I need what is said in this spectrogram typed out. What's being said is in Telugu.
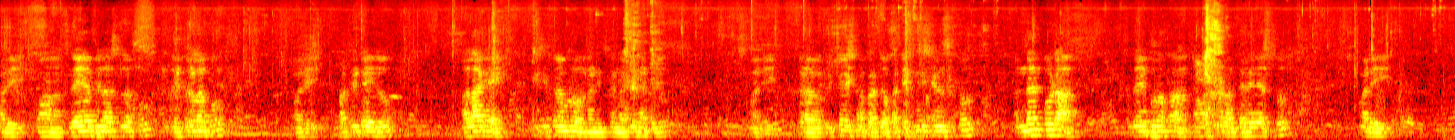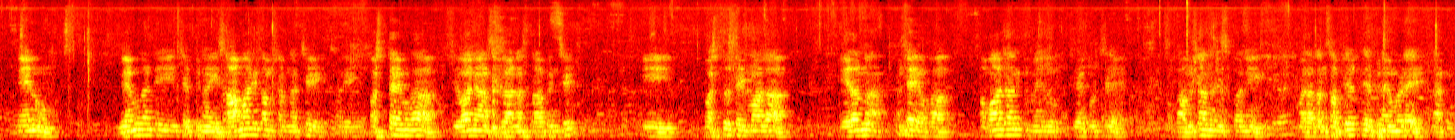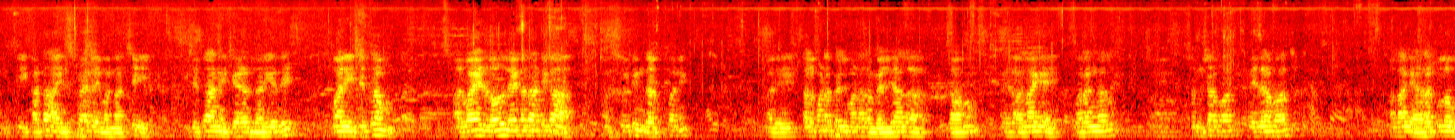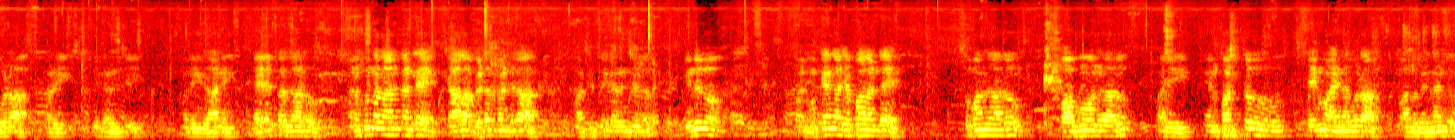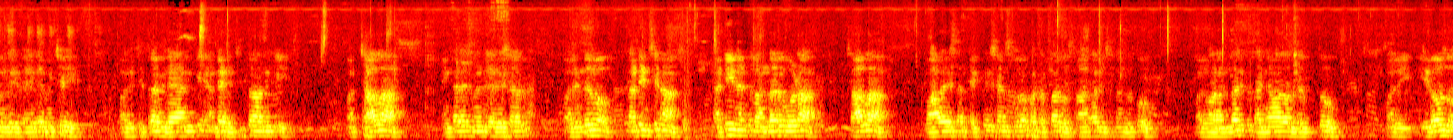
మరి మా శ్రేయాభిలాషులకు మిత్రులకు మరి పత్రికేయులు అలాగే ఈ చిత్రంలో నటించిన నటీనటులు మరి ఇక్కడ విచ్చేసిన ప్రతి ఒక్క టెక్నీషియన్స్కు అందరికి కూడా హృదయపూర్వక నమస్కారాలు తెలియజేస్తూ మరి నేను వేమగంటి చెప్పిన ఈ సామాజిక అంశం నచ్చి మరి ఫస్ట్ టైంగా శివాని ఆర్ట్స్ బ్యానర్ స్థాపించి ఈ ఫస్ట్ సినిమాగా ఏదన్నా అంటే ఒక సమాజానికి మేలు చేకూర్చే ఒక అంశాన్ని తీసుకొని మరి అతని సబ్జెక్ట్ చెప్పిన వెంబడే నాకు ఈ కథ ఇన్స్పైర్ అయ్యి మరి నచ్చి చిత్రాన్ని చేయడం జరిగింది. మరి ఈ చిత్రం అరవై ఐదు రోజులు ఏకదాటిగా షూటింగ్ జరుపుకొని మరి తలకొండపల్లి మండలం వెల్జాల గ్రామం అలాగే వరంగల్ శంషాబాద్ హైదరాబాద్ అలాగే అరకులో కూడా మరి చిత్రీకరించి మరి దాని డైరెక్టర్ గారు అనుకున్న దానికంటే చాలా బెటర్మెంట్గా మరి చిత్రీకరించారు. ఇందులో మరి ముఖ్యంగా చెప్పాలంటే సుమన్ గారు బాబుమోహన్ గారు మరి నేను ఫస్ట్ సినిమా అయినా కూడా వాళ్ళు వెన్నంటి ధైర్యం ఇచ్చి మరి చిత్ర విజయానికి అంటే చిత్రానికి మరి చాలా ఎంకరేజ్మెంట్ చేశారు. మరి ఇందులో నటించిన నటీనటులు అందరూ కూడా చాలా బాగా చేశారు టెక్నీషియన్స్ కూడా ప్రతి ఒక్కరు సహకరించినందుకు మరి వారందరికీ ధన్యవాదాలు తెలుపుతూ మరి ఈరోజు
